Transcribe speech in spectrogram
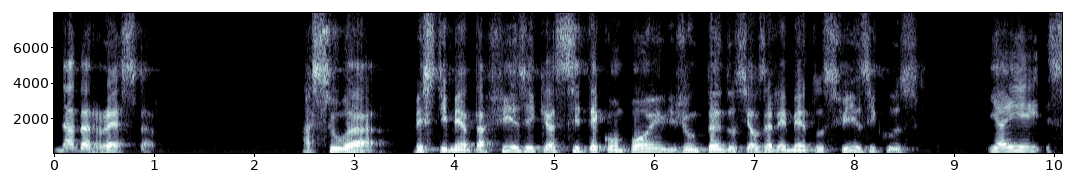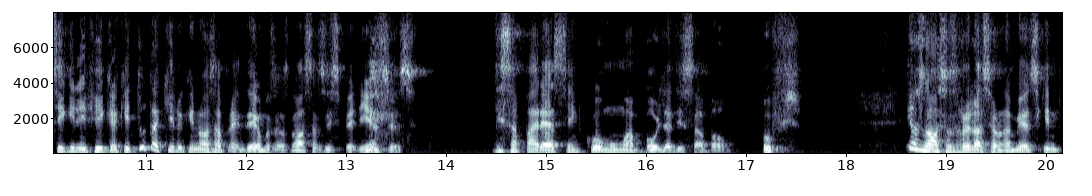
nada resta. A sua vestimenta física se decompõe, juntando-se aos elementos físicos, e aí significa que tudo aquilo que nós aprendemos, as nossas experiências, desaparecem como uma bolha de sabão. Puf! E os nossos relacionamentos que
